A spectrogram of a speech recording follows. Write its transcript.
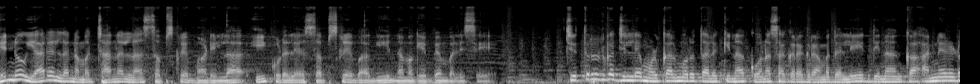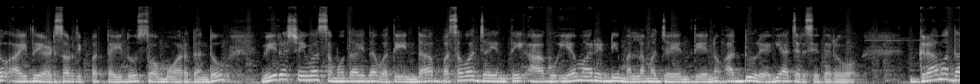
ಇನ್ನು ಯಾರೆಲ್ಲ ನಮ್ಮ ಚಾನೆಲ್ನ ಸಬ್ಸ್ಕ್ರೈಬ್ ಮಾಡಿಲ್ಲ, ಈ ಕೂಡಲೇ ಸಬ್ಸ್ಕ್ರೈಬ್ ಆಗಿ ನಮಗೆ ಬೆಂಬಲಿಸಿ. ಚಿತ್ರದುರ್ಗ ಜಿಲ್ಲೆ ಮೊಳಕಾಲ್ಮೂರು ತಾಲೂಕಿನ ಕೋನಸಾಗರ ಗ್ರಾಮದಲ್ಲಿ ದಿನಾಂಕ ಹನ್ನೆರಡು ಐದು ಎರಡು ಸಾವಿರದ ಇಪ್ಪತ್ತೈದು ಸೋಮವಾರದಂದು ವೀರಶೈವ ಸಮುದಾಯದ ವತಿಯಿಂದ ಬಸವ ಜಯಂತಿ ಹಾಗೂ ಹೇಮಾರೆಡ್ಡಿ ಮಲ್ಲಮ್ಮ ಜಯಂತಿಯನ್ನು ಅದ್ದೂರಿಯಾಗಿ ಆಚರಿಸಿದರು. ಗ್ರಾಮದ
